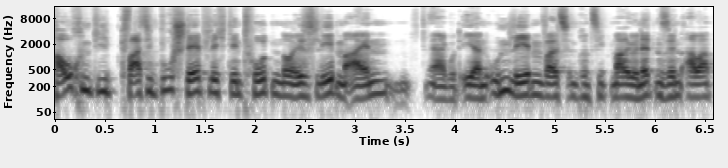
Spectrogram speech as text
hauchen die quasi buchstäblich den Toten neues Leben ein. Ja gut, eher ein Unleben, weil es im Prinzip Marionetten sind, aber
